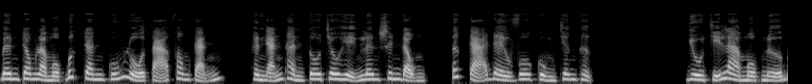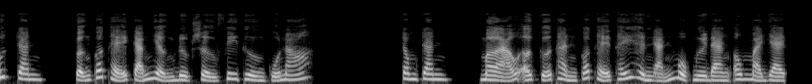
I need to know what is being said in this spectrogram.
bên trong là một bức tranh cuốn lụa tả phong cảnh, hình ảnh thành Tô Châu hiện lên sinh động, tất cả đều vô cùng chân thực. Dù chỉ là một nửa bức tranh, vẫn có thể cảm nhận được sự phi thường của nó. Trong tranh, mờ ảo ở cửa thành có thể thấy hình ảnh một người đàn ông mà dài,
